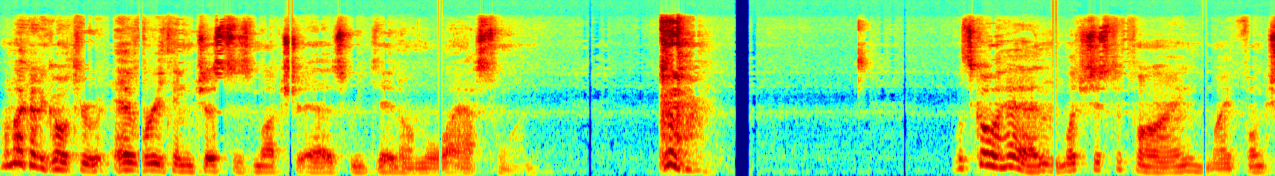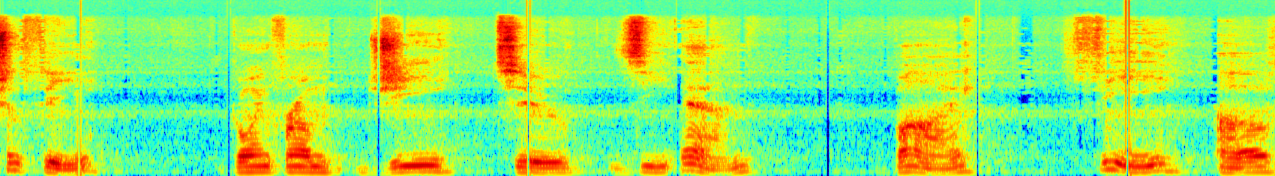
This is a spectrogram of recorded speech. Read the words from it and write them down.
I'm not going to go through everything just as much as we did on the last one. let's go ahead and let's just define my function phi going from g to zn by phi of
